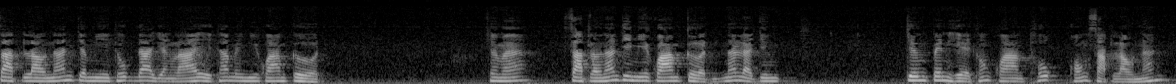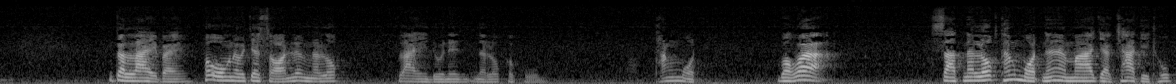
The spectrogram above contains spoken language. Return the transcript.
สัตว์เหล่านั้นจะมีทุกข์ได้อย่างไร ถ้าไม่มีความเกิด ใช่ไหม สัตว์เหล่านั้นที่มีความเกิดนั่นแหละจึงจึงเป็นเหตุของความทุกข์ของสัตว์เหล่านั้น ก็ไล่ไป พระองค์เราจะสอนเรื่องนรกไล่ดูในนรกกระภูมิ ทั้งหมด บอกว่าสัตว์นรกทั้งหมดนะมาจากชาติทุกข์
